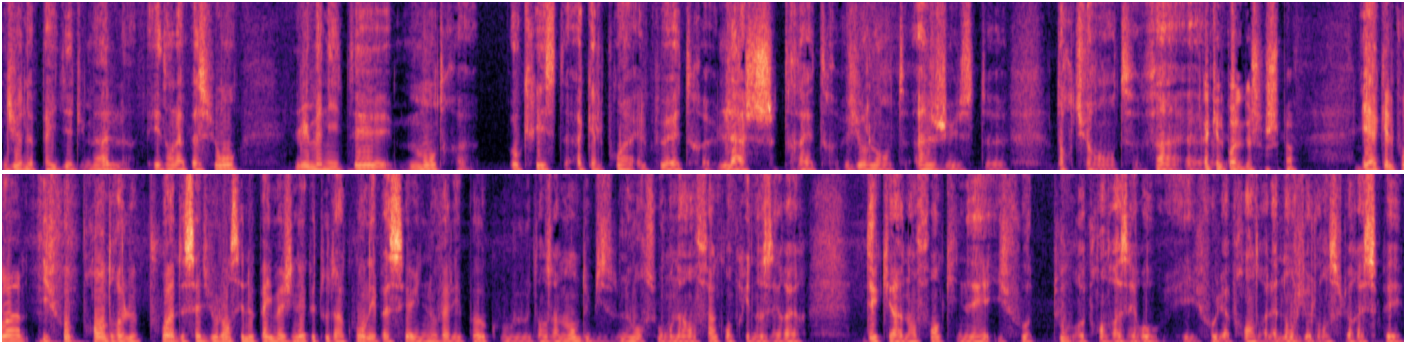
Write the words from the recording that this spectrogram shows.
Dieu n'a pas idée du mal, et dans la Passion, l'humanité montre au Christ, à quel point elle peut être lâche, traître, violente, injuste, torturante. Enfin, à quel point elle ne change pas. Et à quel point il faut prendre le poids de cette violence et ne pas imaginer que tout d'un coup on est passé à une nouvelle époque où, dans un monde de bisounours, où on a enfin compris nos erreurs. Dès qu'il y a un enfant qui naît, il faut tout reprendre à zéro et il faut lui apprendre la non-violence, le respect,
